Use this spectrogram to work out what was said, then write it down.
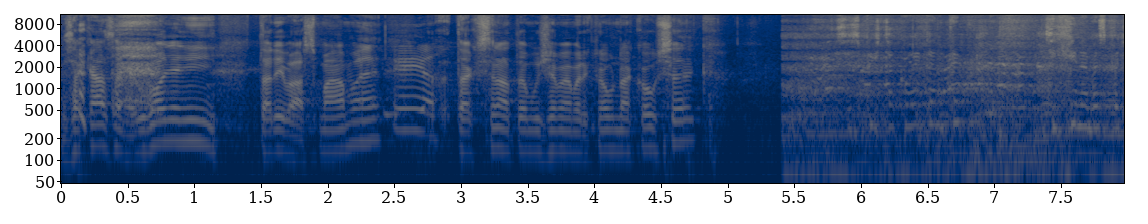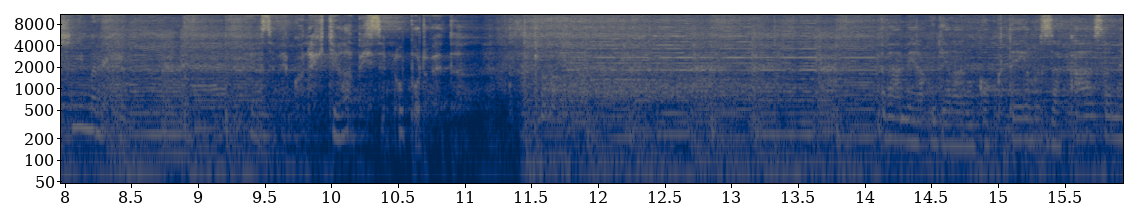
Zakázané uvolnění, tady vás máme, Jo. tak se na to můžeme mrknout na kousek. Jsi spíš takový ten typ tichý nebezpečný mrchy. Já jsem jako nechtěla, aby se mnou podvedl. Vám já udělám koktejl zakázané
